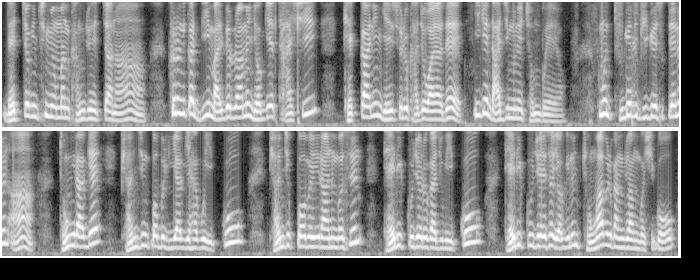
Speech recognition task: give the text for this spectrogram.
내적인 측면만 강조했잖아. 그러니까 네 말대로 하면 여기에 다시 객관인 예술을 가져와야 돼. 이게 나지문의 전부예요. 그러면 두 개를 비교했을 때는 아 동일하게 변증법을 이야기하고 있고 변증법이라는 것은 대립구조를 가지고 있고 대립구조에서 여기는 종합을 강조한 것이고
